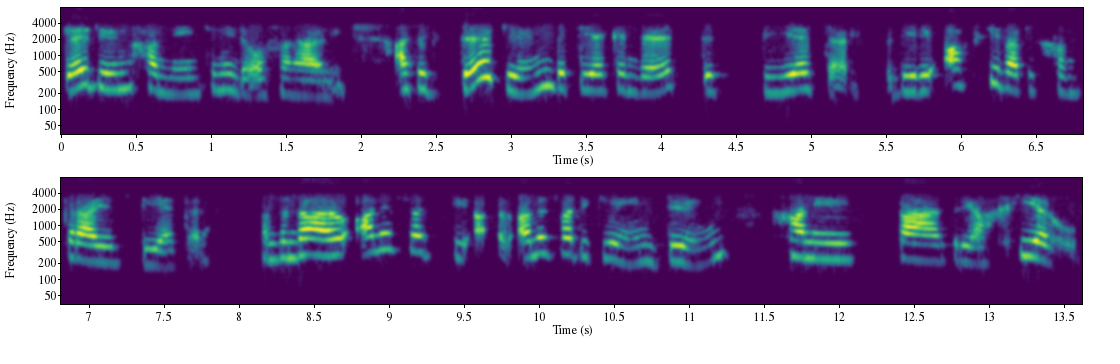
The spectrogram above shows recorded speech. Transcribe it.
dit doen, gaan mense nie daarvan hou nie. As ek dit doen, beteken dit dit beter. Die reaksie wat ek gaan kry is beter. Want onthou, alles wat die alles wat die kliënt doen, gaan die perd reageer op.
